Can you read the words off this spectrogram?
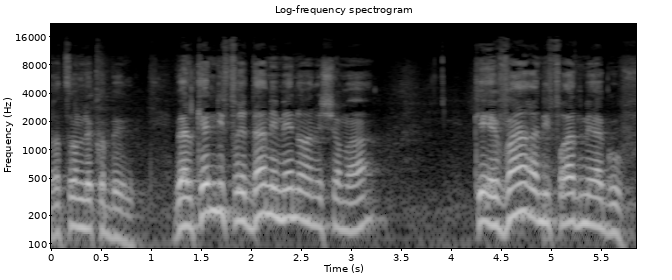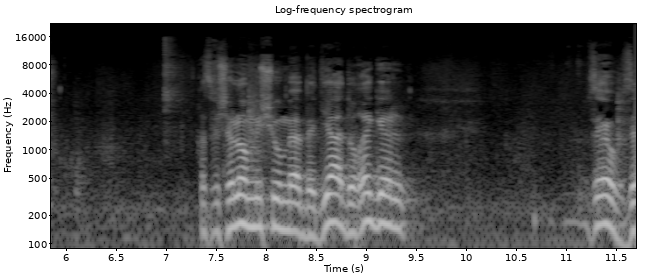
רצון לקבל. ועל כן נפרדה ממנו הנשמה כאיבר הנפרד מהגוף. חס ושלום מישהו מאבד יד או רגל, זהו, זה,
